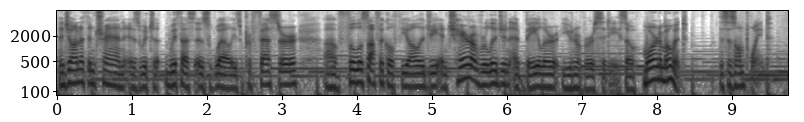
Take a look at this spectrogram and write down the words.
And Jonathan Tran is with, with us as well. He's professor of philosophical theology and chair of religion at Baylor University. So, more in a moment. This is On Point.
